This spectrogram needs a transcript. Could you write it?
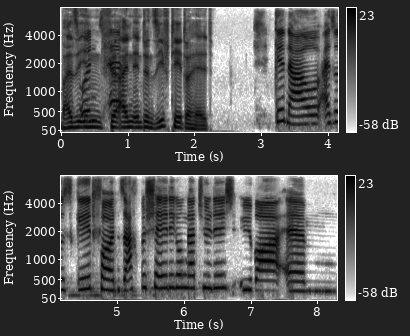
Weil sie ihn Und, für äh, einen Intensivtäter hält. Genau, also es geht von Sachbeschädigung natürlich über ähm,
